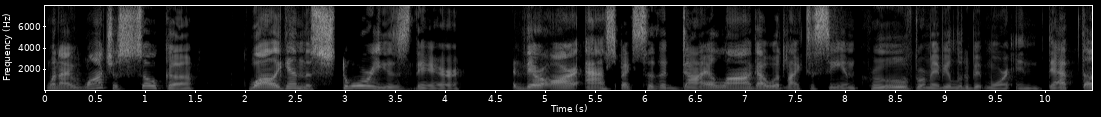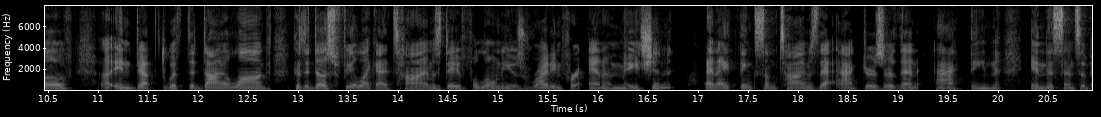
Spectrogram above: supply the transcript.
when I watch Ahsoka, while again the story is there, there are aspects to the dialogue I would like to see improved or maybe a little bit more in depth of, uh, in depth with the dialogue, because it does feel like at times Dave Filoni is writing for animation. And I think sometimes the actors are then acting in the sense of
